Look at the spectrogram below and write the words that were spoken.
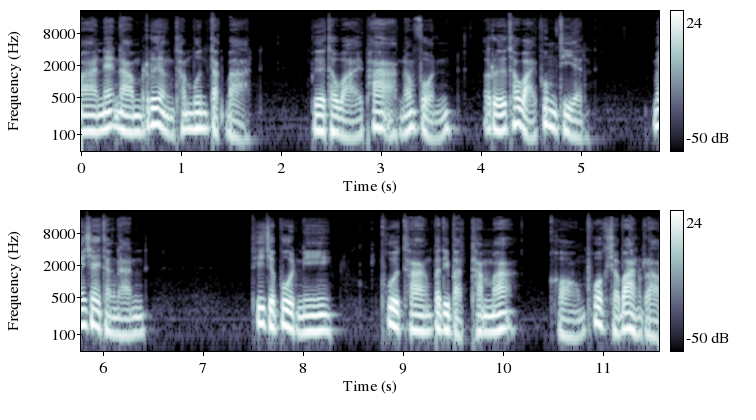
มาแนะนำเรื่องทำบุญตักบาตรเพื่อถวายผ้าอาบน้ำฝน หรือถวายพุ่มเทียน ไม่ใช่ทางนั้น ที่จะพูดนี้พูดทางปฏิบัติธรรมะ ของพวกชาวบ้านเรา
